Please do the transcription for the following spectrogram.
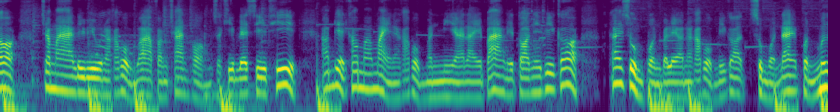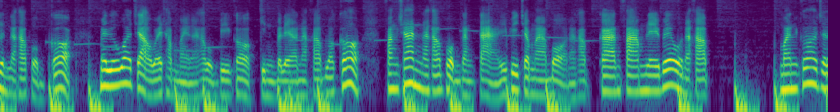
ก็จะมารีวิวนะครับผมว่าฟังก์ชันของสคริปต์เลซีที่อัปเดตเข้ามาใหม่นะครับผมมันมีอะไรบ้างในตอนนี้พี่ก็ได้สุ่มผลไปแล้วนะครับผมพี่ก็สุ่มผลได้ผลมืดนะครับผมก็ไม่รู้ว่าจะเอาไว้ทำไมนะครับผมพี่ก็กินไปแล้วนะครับ แล้วก็ฟังก์ชันนะครับผมต่างๆที่พี่จะมาบอกนะครับ การฟาร์มเลเวลนะครับ มันก็จะ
